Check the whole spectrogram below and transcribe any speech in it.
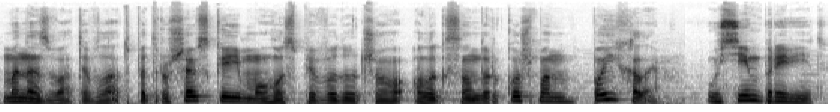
Мене звати Влад Петрушевський, мого співведучого Олександр Кошман. Поїхали! Усім привіт!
